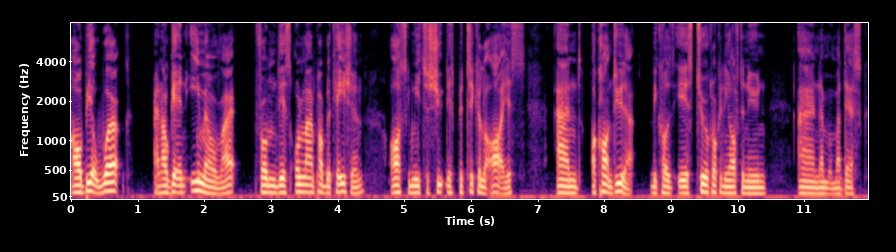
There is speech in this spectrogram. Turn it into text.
i'll be at work and i'll get an email right from this online publication asking me to shoot this particular artist and i can't do that because it's two o'clock in the afternoon and i'm at my desk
